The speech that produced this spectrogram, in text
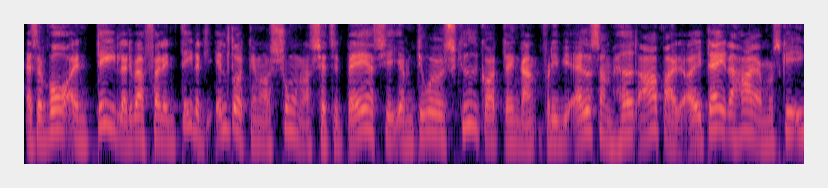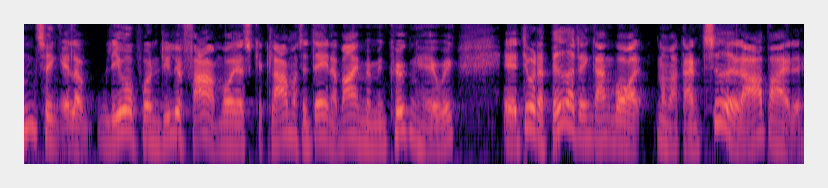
Altså, hvor en del eller i hvert fald en del af de ældre generationer ser tilbage og siger, jamen, det var jo skide godt dengang, fordi vi alle sammen havde et arbejde, og i dag, der har jeg måske ingenting, eller lever på en lille farm, hvor jeg skal klare mig til dagen og vejen med min køkkenhave, ikke? Øh, det var da bedre dengang, hvor man var garanteret et arbejde,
